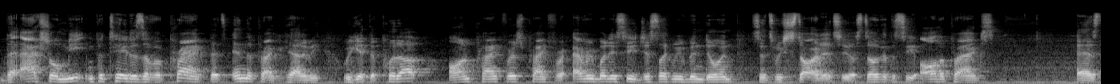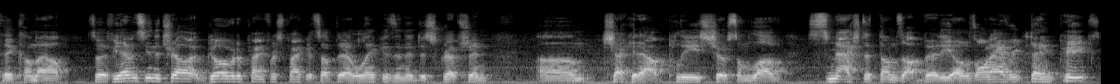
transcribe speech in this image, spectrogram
the actual meat and potatoes of a prank that's in the Prank Academy, we get to put up on Prank vs. Prank for everybody to see, just like we've been doing since we started. So you'll still get to see all the pranks as they come out. So if you haven't seen the trailer, go over to Prank vs. Prank. It's up there. Link is in the description. Um, check it out. Please show some love. Smash the thumbs up videos on everything, peeps.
